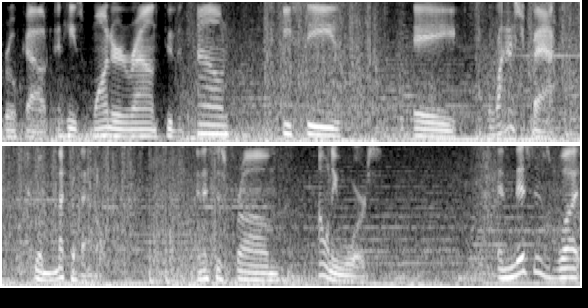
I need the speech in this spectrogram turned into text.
broke out, and he's wandering around through the town. He sees a flashback to a mecha battle, and this is from Colony Wars. And this is what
